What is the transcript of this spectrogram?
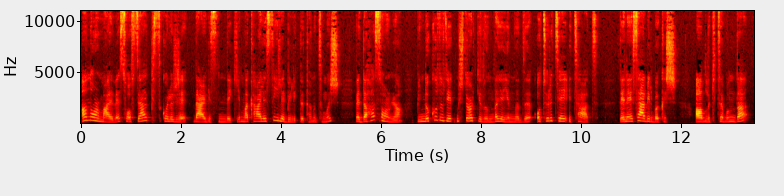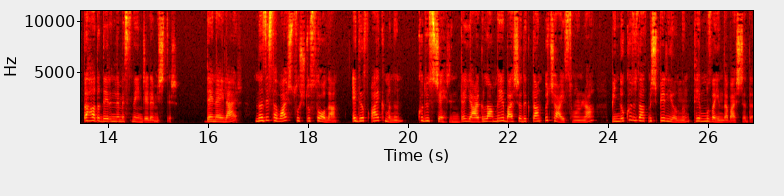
Anormal ve Sosyal Psikoloji dergisindeki makalesiyle birlikte tanıtmış ve daha sonra 1974 yılında yayınladığı Otoriteye İtaat, Deneysel Bir Bakış adlı kitabında daha da derinlemesine incelemiştir. Deneyler, Nazi savaş suçlusu olan Adolf Eichmann'ın Kudüs şehrinde yargılanmaya başladıktan 3 ay sonra 1961 yılının Temmuz ayında başladı.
